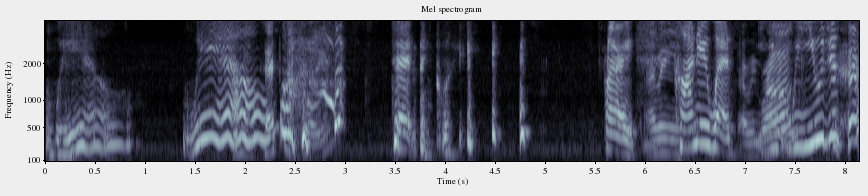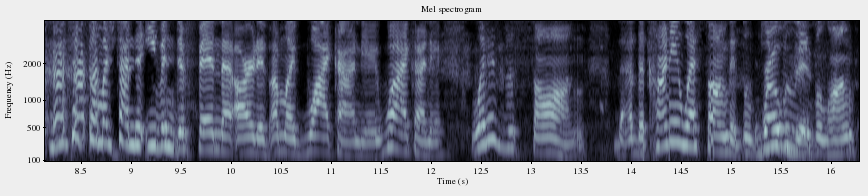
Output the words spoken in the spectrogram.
well, well. Technically. Technically. All right, I mean, Kanye West. are we you- wrong? You, just you took so much time to even defend that artist. I'm like, why Kanye? Why Kanye? What is the song? The, the Kanye West song that be- you believe belongs.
